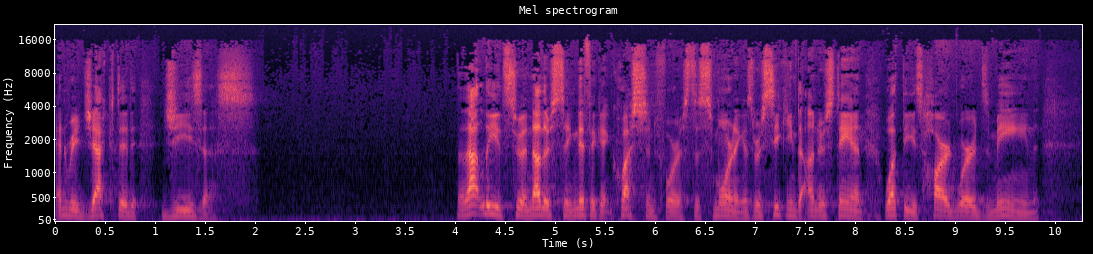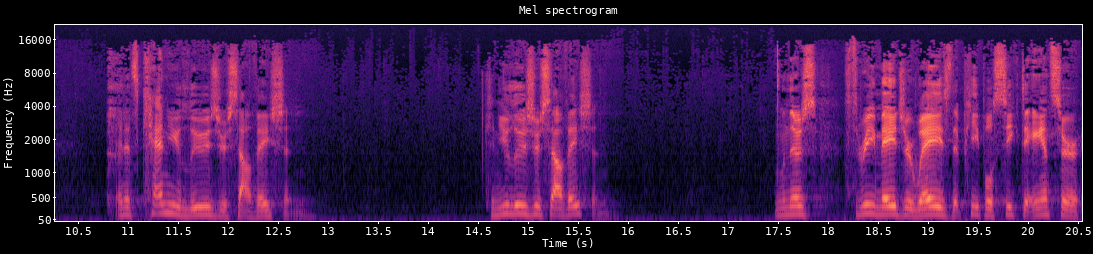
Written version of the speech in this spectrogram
and rejected Jesus. Now, that leads to another significant question for us this morning as we're seeking to understand what these hard words mean. And it's can you lose your salvation? Can you lose your salvation? And there's three major ways that people seek to answer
